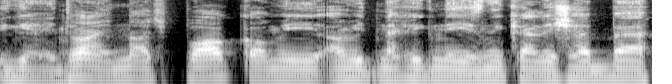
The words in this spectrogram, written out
Igen, itt van egy nagy pak, ami, amit nekik nézni kell, és ebbe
